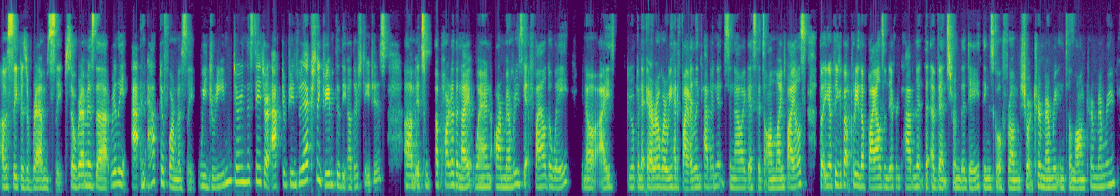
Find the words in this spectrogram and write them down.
of sleep is REM sleep. So REM is the really a- an active form of sleep. We dream during this stage, our active dreams. We actually dream through the other stages. Um, it's a part of the night when our memories get filed away. You know, I grew up in an era where we had filing cabinets and now I guess it's online files. But, you know, think about putting the files in different cabinet, the events from the day, things go from short-term memory into long-term memory.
